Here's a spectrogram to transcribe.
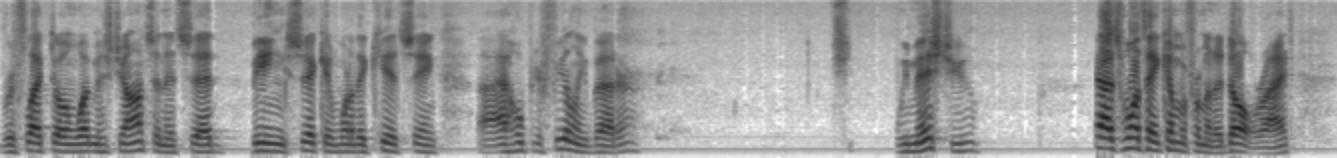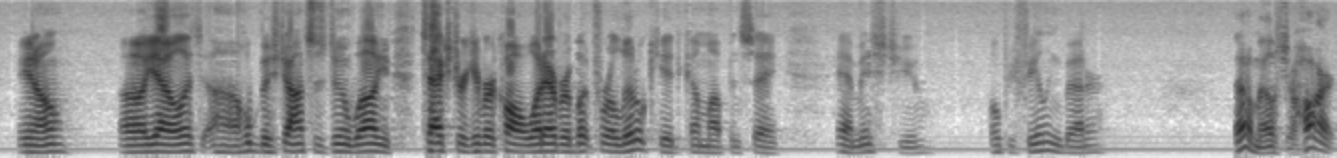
reflect on what Miss Johnson had said, being sick, and one of the kids saying, I hope you're feeling better. We missed you. That's one thing coming from an adult, right? You know, Oh, yeah, well, uh, I hope Miss Johnson's doing well. You text her, give her a call, whatever. But for a little kid come up and say, hey, I missed you. Hope you're feeling better. That'll melt your heart.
